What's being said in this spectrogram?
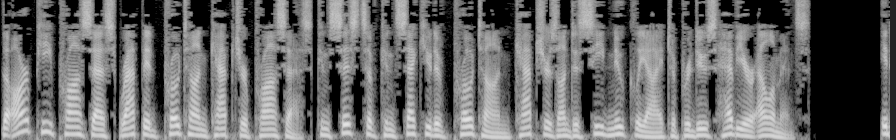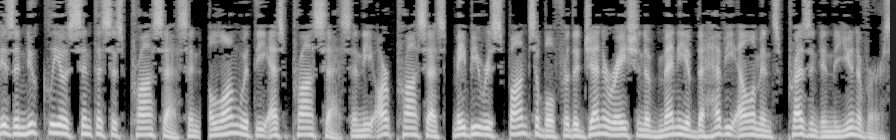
The RP process, rapid proton capture process consists of consecutive proton captures onto seed nuclei to produce heavier elements. It is a nucleosynthesis process and, along with the S process and the R process, may be responsible for the generation of many of the heavy elements present in the universe.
